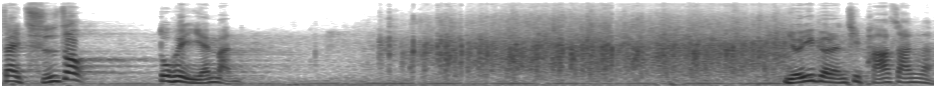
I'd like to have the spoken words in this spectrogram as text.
在持咒都会圆满的。有一个人去爬山了，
